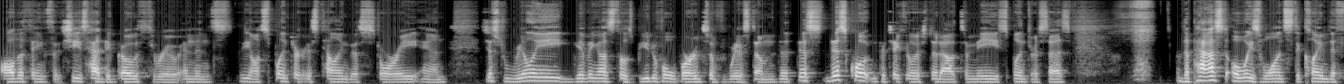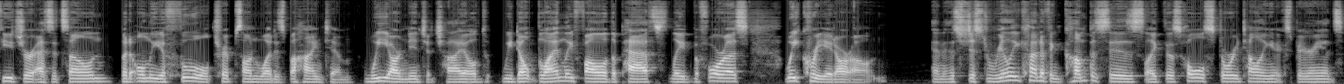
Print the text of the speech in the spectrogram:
all the things that she's had to go through. And then you know splinter is telling this story and just really giving us those beautiful words of wisdom that this this quote in particular stood out to me. Splinter says the past always wants to claim the future as its own, but only a fool trips on what is behind him. We are Ninja Child. We don't blindly follow the paths laid before us, we create our own. And it's just really kind of encompasses like this whole storytelling experience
